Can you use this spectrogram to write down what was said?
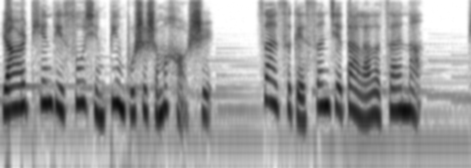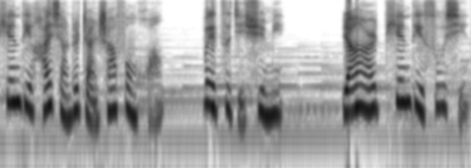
然而天地苏醒并不是什么好事，再次给三界带来了灾难。天帝还想着斩杀凤凰，为自己续命。然而天地苏醒，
